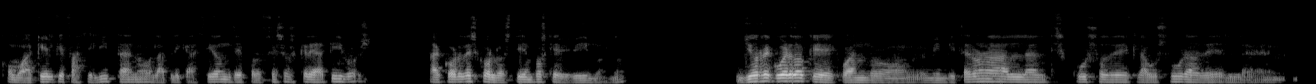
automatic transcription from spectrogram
como aquel que facilita la aplicación de procesos creativos acordes con los tiempos que vivimos. Yo recuerdo que cuando me invitaron al, discurso de clausura del, eh,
